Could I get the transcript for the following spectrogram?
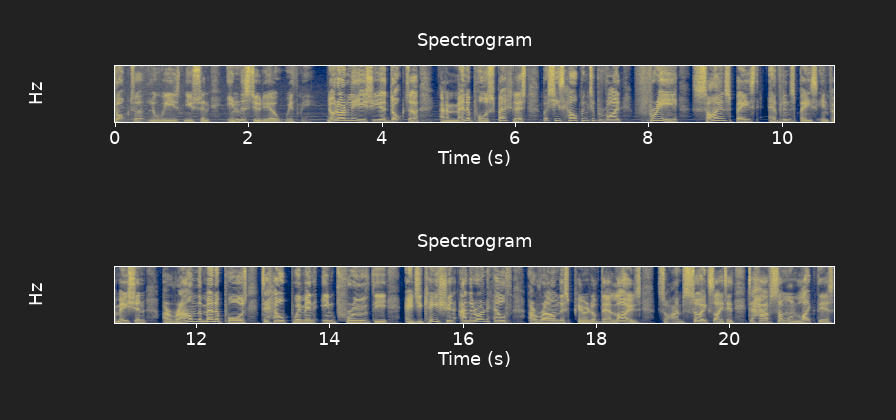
Dr. Louise Newson in the studio with me. Not only is she a doctor and a menopause specialist, but she's helping to provide free, science based, evidence based information around the menopause to help women improve the education and their own health around this period of their lives. So I'm so excited to have someone like this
